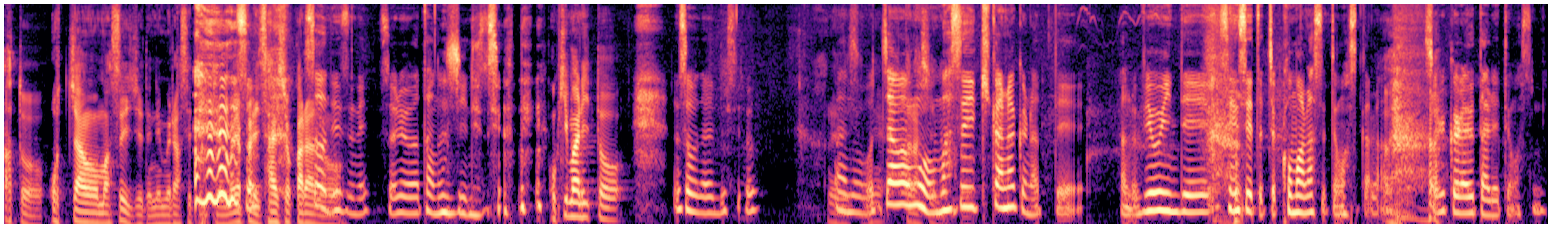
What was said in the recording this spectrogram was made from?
あとおっちゃんを麻酔銃で眠らせて やっぱり最初からそうのですね。それは楽しいですよお決まりとねそうなんですよ。あのおっちゃんはもう麻酔効かなくなってあの病院で先生たちを困らせてますから それくらい打たれてますね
